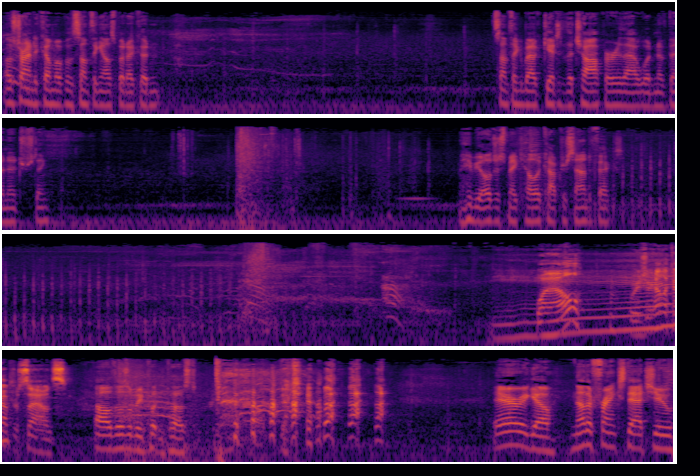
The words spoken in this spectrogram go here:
I was trying to come up with something else, but I couldn't. Something about get to the chopper, that wouldn't have been interesting. Maybe I'll just make helicopter sound effects. Well, where's your helicopter sounds? Oh, those will be put in post. there we go. Another Frank statue.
